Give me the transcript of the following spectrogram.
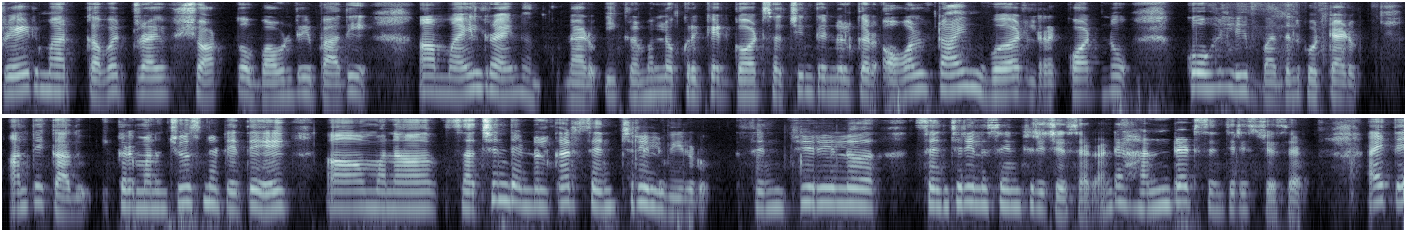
ట్రేడ్ మార్క్ కవర్ డ్రైవ్ షాట్తో బౌండరీ బాది ఆ మైల్ రాయిని అందుకున్నాడు. ఈ క్రమంలో cricket god Sachin Tendulkar all time world రికార్డ్ను కోహ్లీ బద్దలు కొట్టాడు. అంతేకాదు ఇక్కడ మనం చూసినట్టయితే మన సచిన్ టెండూల్కర్ సెంచరీల వీరుడు. సెంచరీలు సెంచరీల సెంచరీ చేశాడు. అంటే హండ్రెడ్ సెంచరీస్ చేశాడు. అయితే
